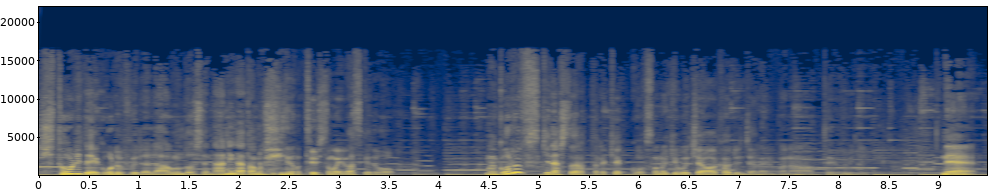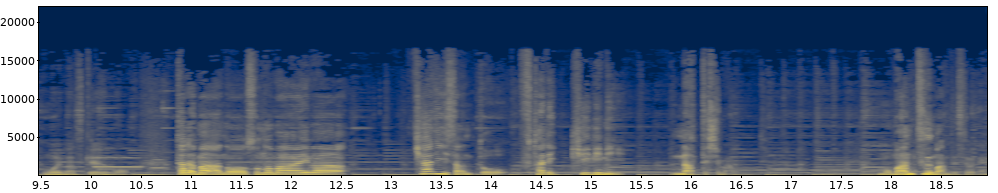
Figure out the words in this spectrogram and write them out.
一人でゴルフでラウンドして何が楽しいのっていう人もいますけど、まあ、ゴルフ好きな人だったら結構その気持ちはわかるんじゃないのかなっていうふうに、ね、思いますけれども。ただまあ、あの、その場合は、キャディーさんと二人っきりになってしまうっていう。もうマンツーマンですよね。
